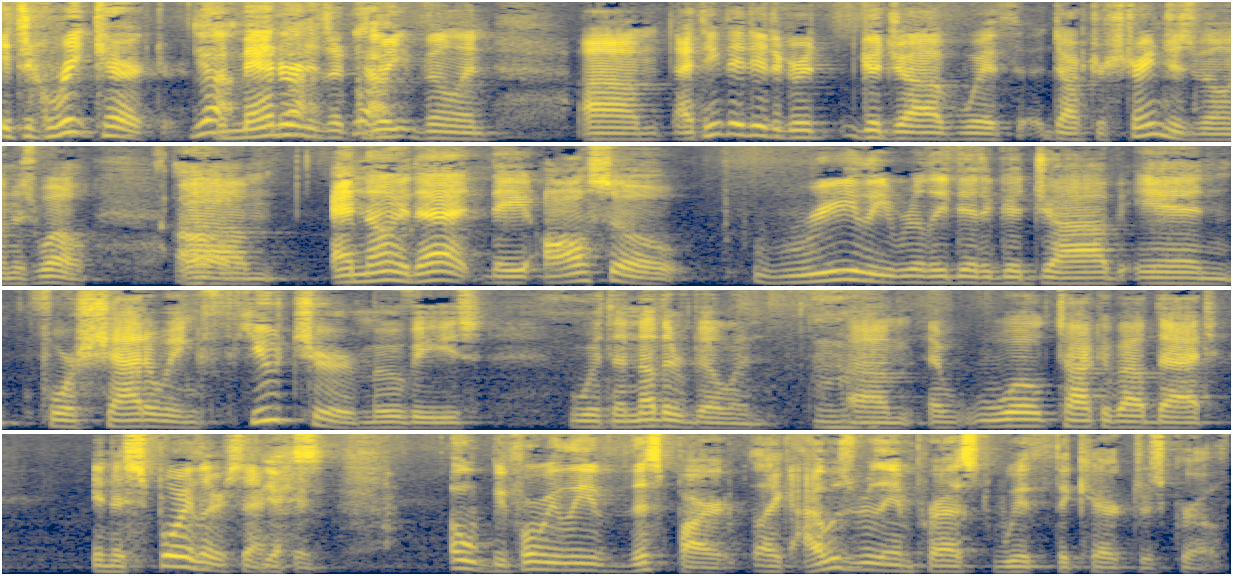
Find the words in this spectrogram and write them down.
it's a great character. Yeah, the Mandarin yeah, is a yeah. great villain. Um, I think they did a good good job with Doctor Strange's villain as well. Oh. Um, and not only that, they also really, really did a good job in foreshadowing future movies with another villain. Mm-hmm. Um, and we'll talk about that in the spoiler section. Yes. Oh, before we leave this part, like I was really impressed with the character's growth.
